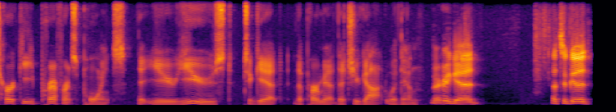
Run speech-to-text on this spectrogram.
turkey preference points that you used to get the permit that you got with them. Very good. That's a good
